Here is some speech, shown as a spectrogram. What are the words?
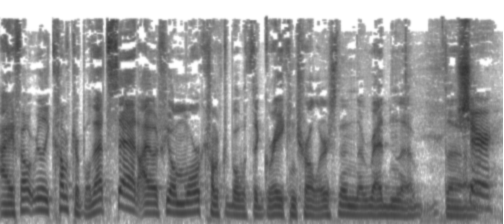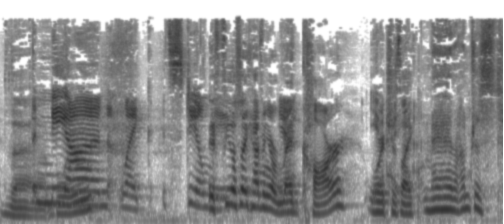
I felt really comfortable. That said, I would feel more comfortable with the gray controllers than the red and the, the, Sure. the, The, blue. neon, like steel. It feels like having a Yeah. red car, which Yeah, is like, man, I'm just,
